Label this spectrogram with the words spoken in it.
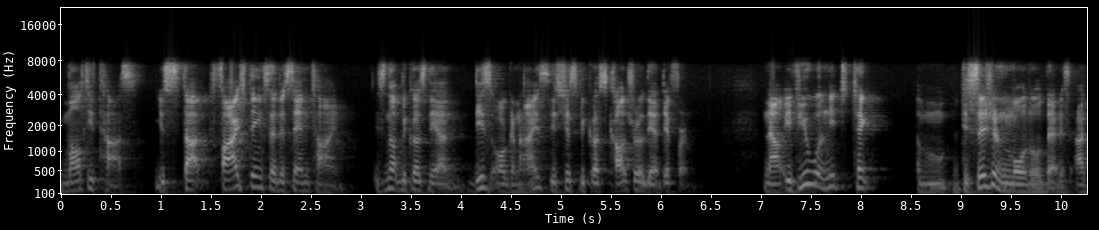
multitask. You start five things at the same time. It's not because they are disorganized, it's just because culturally they are different. Now, if you will need to take a decision model that is an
